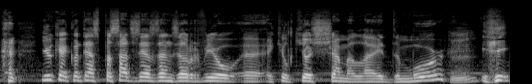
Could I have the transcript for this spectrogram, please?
e o que acontece? Passados 10 anos, ele reviu uh, aquilo que hoje se chama Lei de Moore, hum. e,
